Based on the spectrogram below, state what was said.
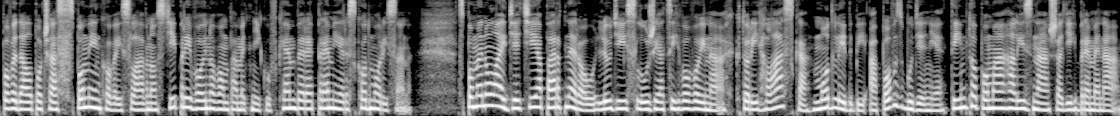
povedal počas spomienkovej slávnosti pri vojnovom pamätníku v Kembere premiér Scott Morrison. Spomenul aj deti a partnerov, ľudí slúžiacich vo vojnách, ktorých láska, modlitby a povzbudenie týmto pomáhali znášať ich bremená.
